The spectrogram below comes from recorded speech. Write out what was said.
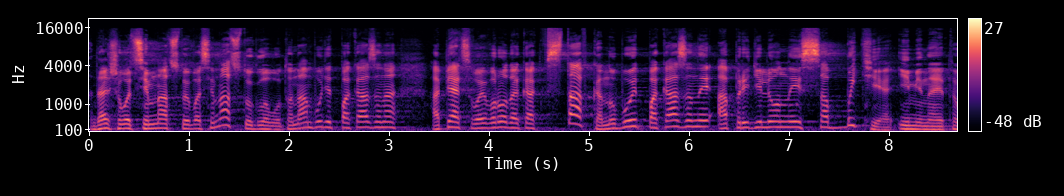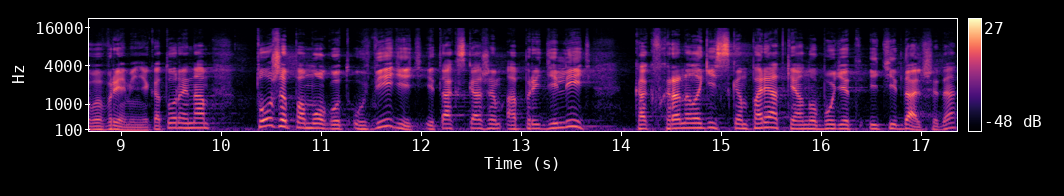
Дальше вот 17-18 главу, то нам будет показано опять своего рода как вставка, но будет показаны определенные события именно этого времени, которые нам тоже помогут увидеть и, так скажем, определить, как в хронологическом порядке оно будет идти дальше. Да?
